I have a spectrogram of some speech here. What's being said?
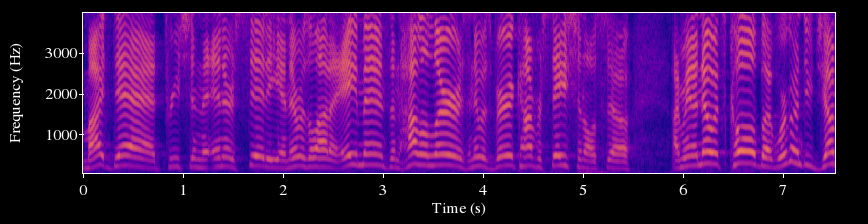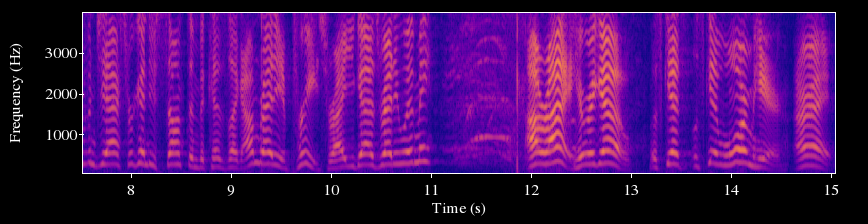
my dad preached in the inner city, and there was a lot of amens and hallelujahs, and it was very conversational. So, I mean, I know it's cold, but we're going to do jumping jacks. We're going to do something because, like, I'm ready to preach, right? You guys ready with me? All right, here we go. Let's get let's get warm here. All right.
